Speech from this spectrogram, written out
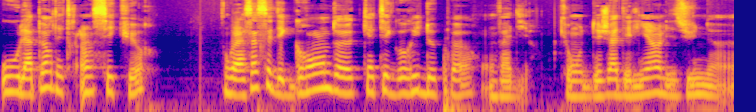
ou la peur d'être insécure. Voilà, ça c'est des grandes catégories de peurs, on va dire, qui ont déjà des liens les unes euh,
